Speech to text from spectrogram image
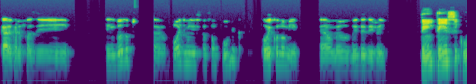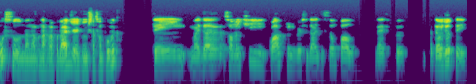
Cara, eu quero fazer. Tenho duas opções: ou administração pública ou economia. É o meu dois desejos aí. Tem, tem esse curso na, na faculdade de administração pública? Tem, mas é somente quatro universidades de São Paulo, né? Até onde eu sei.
